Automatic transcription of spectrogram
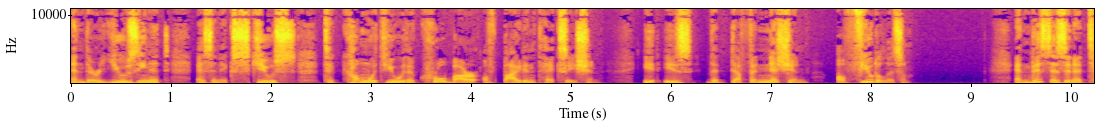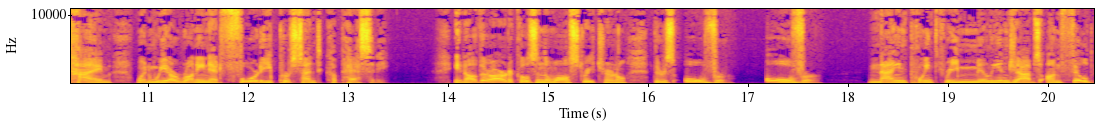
and they're using it as an excuse to come with you with a crowbar of Biden taxation. It is the definition of feudalism. And this is in a time when we are running at 40% capacity. In other articles in the Wall Street Journal, there's over, over 9.3 million jobs unfilled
